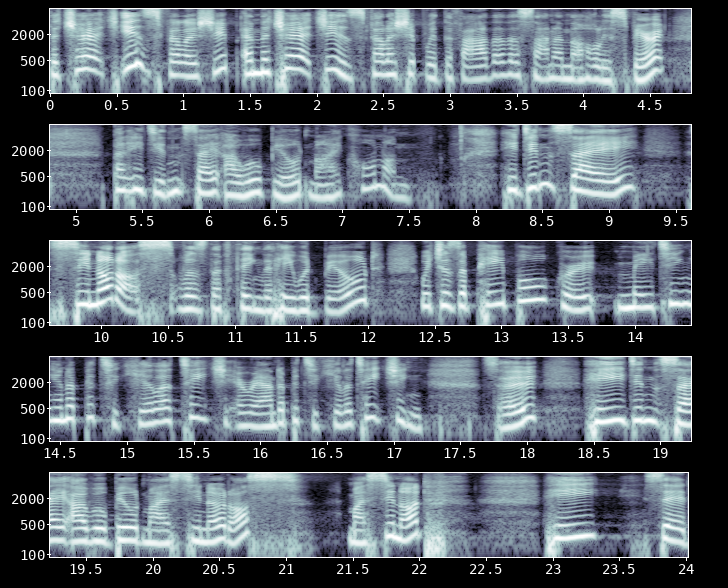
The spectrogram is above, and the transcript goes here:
the church is fellowship, and the church is fellowship with the Father, the Son, and the Holy Spirit. But he didn't say, I will build my koinon. He didn't say, Synodos was the thing that he would build, which is a people group meeting in a particular teaching around a particular teaching. So he didn't say, I will build my synodos, my synod. He said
